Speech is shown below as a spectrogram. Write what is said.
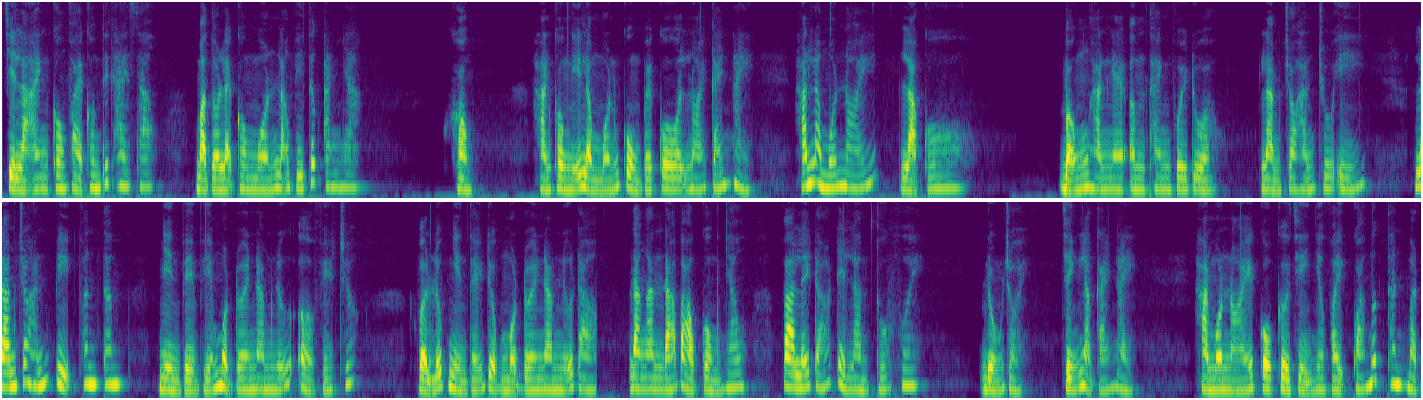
chỉ là anh không phải không thích hay sao, mà tôi lại không muốn lãng phí thức ăn nha. Không, hắn không nghĩ là muốn cùng với cô nói cái này, hắn là muốn nói là cô... Bỗng hắn nghe âm thanh vui đùa, làm cho hắn chú ý, làm cho hắn bị phân tâm, nhìn về phía một đôi nam nữ ở phía trước. Vừa lúc nhìn thấy được một đôi nam nữ đó đang ăn đá bảo cùng nhau và lấy đó để làm thú vui. Đúng rồi, chính là cái này. Hắn muốn nói cô cử chỉ như vậy quá mức thân mật.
